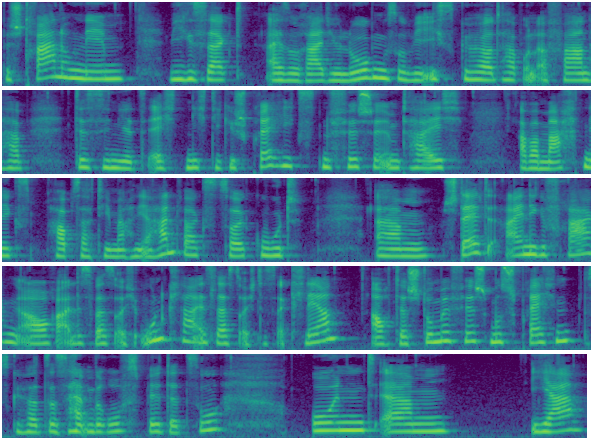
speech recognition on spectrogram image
Bestrahlung nehmen. Wie gesagt, also Radiologen, so wie ich es gehört habe und erfahren habe, das sind jetzt echt nicht die gesprächigsten Fische im Teich, aber macht nichts. Hauptsache, die machen ihr Handwerkszeug gut. Ähm, stellt einige Fragen auch, alles, was euch unklar ist, lasst euch das erklären. Auch der stumme Fisch muss sprechen, das gehört zu seinem Berufsbild dazu. Und ähm, ja,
